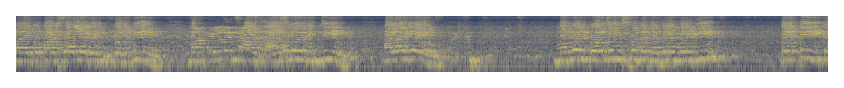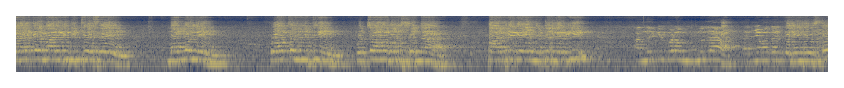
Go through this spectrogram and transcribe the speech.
మా యొక్క పాఠశాలలో గడి- గడిపి మా పిల్లల్ని ఆశీర్వదించి అలాగే మమ్మల్ని ప్రోత్సహిస్తున్న పెద్దలందరికీ ప్రతి కార్యక్రమానికి విచ్చేసే మమ్మల్ని ప్రోత్సహించి ఉత్సాహపరుస్తున్న పాత్రికేయ మిత్రులకి అందరికీ కూడా ముందుగా ధన్యవాదాలు తెలియజేస్తూ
